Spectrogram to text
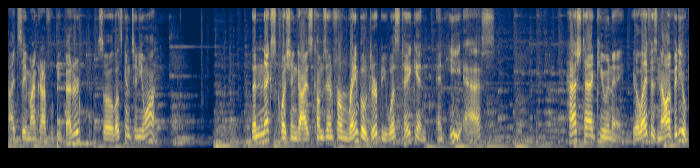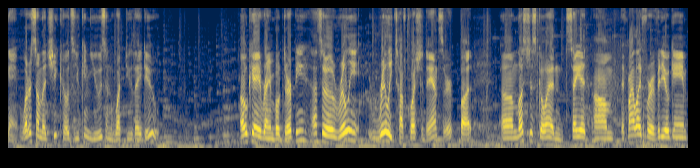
I'd say Minecraft would be better. So let's continue on. The next question, guys, comes in from Rainbow Derpy was taken, and he asks, Hashtag Q&A. Your life is now a video game. What are some of the cheat codes you can use and what do they do? Okay, Rainbow Derpy, that's a really, really tough question to answer, but um, let's just go ahead and say it. Um, if my life were a video game,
